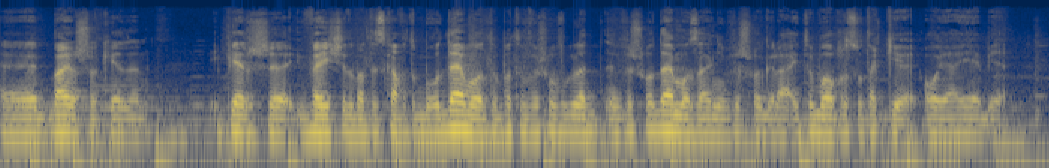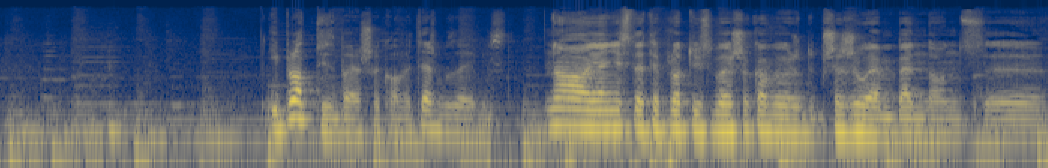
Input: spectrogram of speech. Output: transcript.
E, Bioshock 1 i pierwsze wejście do Batyskawa to było demo, to potem wyszło w ogóle wyszło demo zanim wyszła gra i to było po prostu takie o ja jebie. I plot twist Bioshockowy też był zajebisty. No, ja niestety plot twist Bioshockowy już przeżyłem będąc y,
